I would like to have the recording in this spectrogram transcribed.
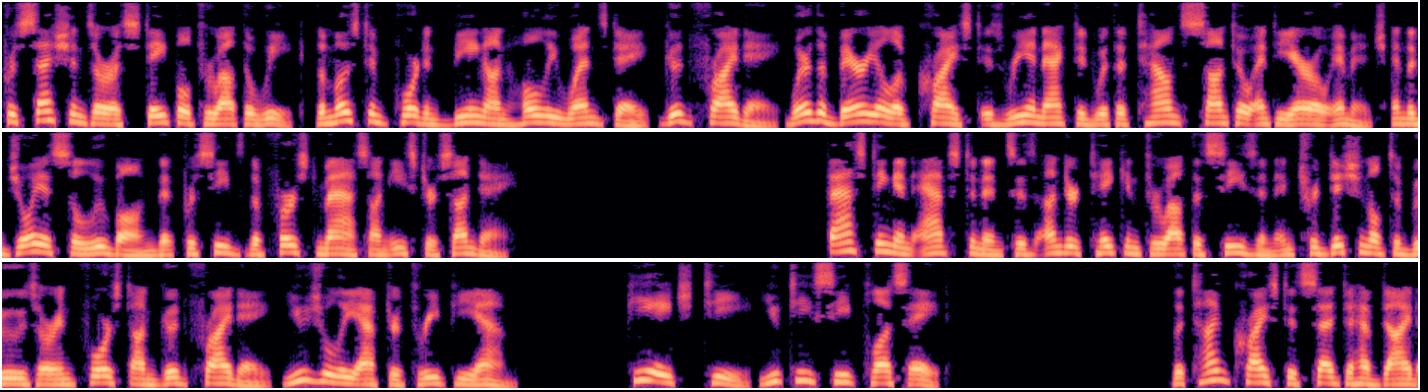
Processions are a staple throughout the week, the most important being on Holy Wednesday, Good Friday, where the burial of Christ is reenacted with a town's Santo Entierro image, and the joyous salubong that precedes the first Mass on Easter Sunday. Fasting and abstinence is undertaken throughout the season and traditional taboos are enforced on Good Friday, usually after 3 p.m. PHT, UTC plus 8 The time Christ is said to have died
